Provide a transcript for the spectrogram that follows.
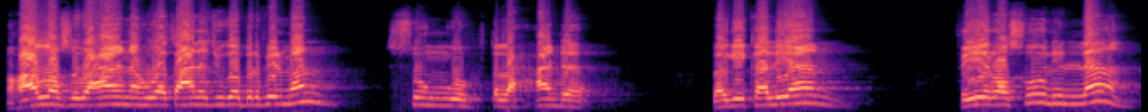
Maka Allah Subhanahu wa taala juga berfirman, sungguh telah ada bagi kalian fi Rasulillah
